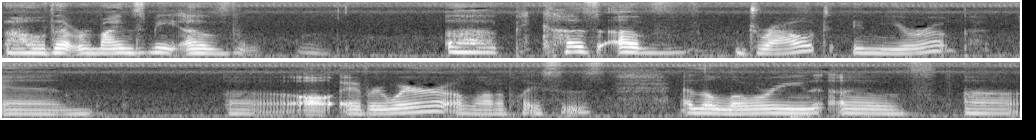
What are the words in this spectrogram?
Oh, that reminds me of uh, because of drought in Europe and uh, all, everywhere, a lot of places, and the lowering of uh,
